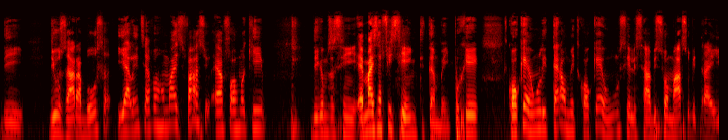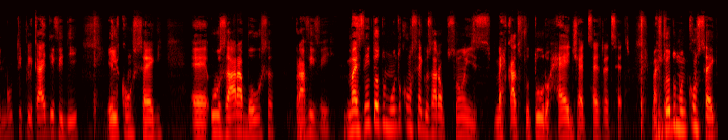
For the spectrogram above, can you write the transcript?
de, de usar a bolsa e além de ser a forma mais fácil, é a forma que digamos assim, é mais eficiente também, porque qualquer um, literalmente qualquer um, se ele sabe somar, subtrair, multiplicar e dividir, ele consegue é, usar a bolsa para viver. Mas nem todo mundo consegue usar opções, mercado futuro, hedge, etc, etc. Mas todo mundo consegue,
